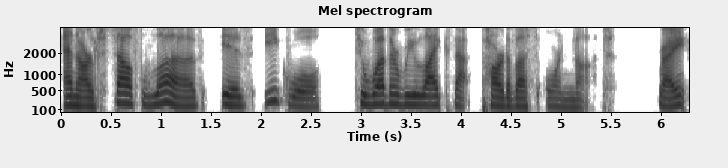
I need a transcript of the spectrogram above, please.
And our self love is equal to whether we like that part of us or not, right?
